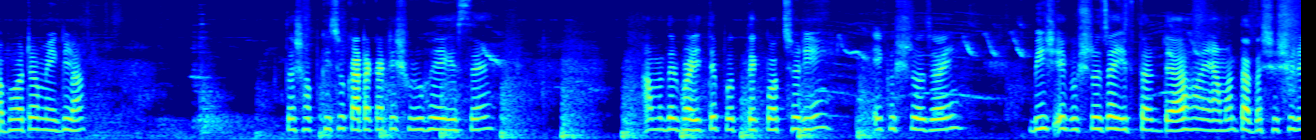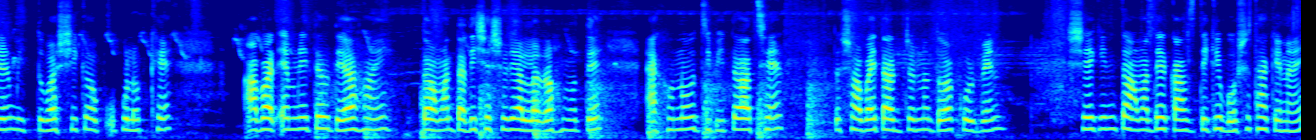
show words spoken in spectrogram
আবহাওয়াটাও মেঘলা। তো সব কিছু কাটাকাটি শুরু হয়ে গেছে। আমাদের বাড়িতে প্রত্যেক বছরই একুশ রোজায়, বিশ একুশ রোজায় ইফতার দেওয়া হয় আমার দাদা শ্বশুরের মৃত্যুবার্ষিকী উপলক্ষে। আবার এমনিতেও দেওয়া হয়। তো আমার দাদি শাশুড়ি আল্লাহর রহমতে এখনও জীবিত আছে। তো সবাই তার জন্য দোয়া করবেন। সে কিন্তু আমাদের কাছ থেকে বসে থাকে নাই।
